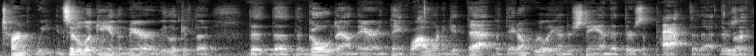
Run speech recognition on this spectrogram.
turn, we instead of looking in the mirror, we look at the, the, the, the goal down there and think, well, I want to get that, but they don't really understand that there's a path to that. There's Right. a,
